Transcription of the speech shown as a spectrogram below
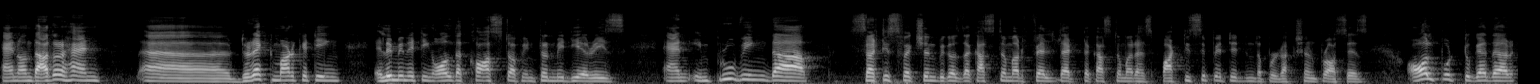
And on the other hand uh, direct marketing eliminating all the cost of intermediaries and improving the satisfaction because the customer felt that the customer has participated in the production process. All put together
